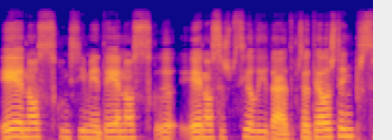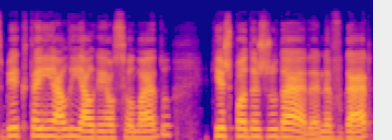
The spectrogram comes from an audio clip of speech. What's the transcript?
é nosso conhecimento, é a, nosso, é a nossa especialidade. Portanto, elas têm que perceber que têm ali alguém ao seu lado que as pode ajudar a navegar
